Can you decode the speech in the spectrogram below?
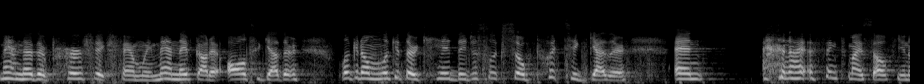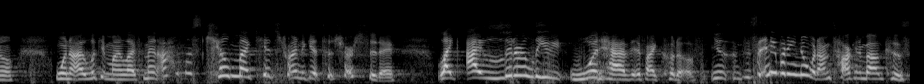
man, they're the perfect family. Man, they've got it all together. Look at them. Look at their kid. They just look so put together. And and I think to myself, you know, when I look at my life, man, I almost killed my kids trying to get to church today. Like I literally would have if I could have. You know, does anybody know what I'm talking about? Because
